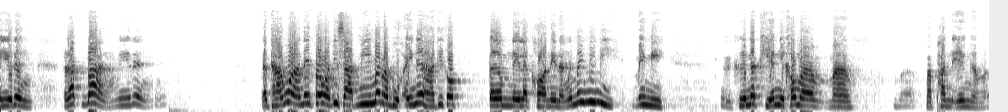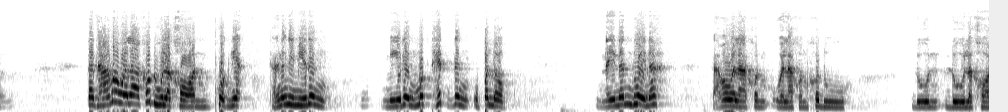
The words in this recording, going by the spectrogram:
มีเรื่องรักบ้าง มีเรื่อง แต่ถามว่าในประวัติศาสตร์มีมาระบุไอเนื้อหาที่เขาเติมในละครในหนังไม่ไม่มีไม่มี คือนักเขียนเนี่ยเขามามามาพันเองอะแต่ถามว่าเวลาเขาดูละครพวกเนี้ยทั้งนั้นที่มีเรื่องมีเรื่องมดเท็จเรื่องอุปโลกในนั้นด้วยนะถามว่าเวลาคนเวลาคนเขาดูดูดูละคร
